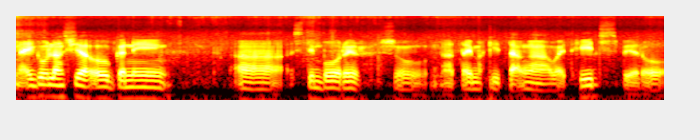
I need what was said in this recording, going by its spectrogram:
Naigo lang siya og kaning ah, steam borer. So natay makita nga white heads pero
